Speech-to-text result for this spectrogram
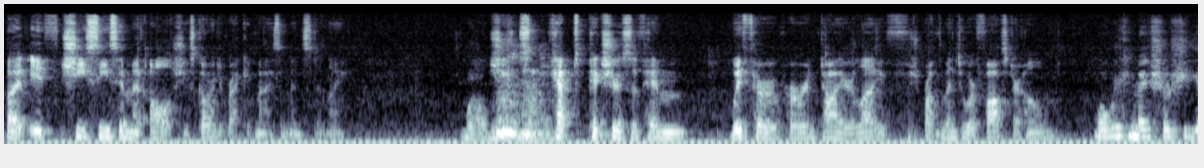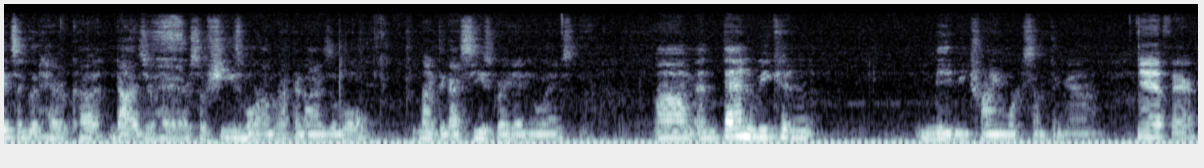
but if she sees him at all, she's going to recognize him instantly. Well, uh, kept pictures of him with her her entire life. She brought them into her foster home. Well, we can make sure she gets a good haircut, dyes her hair so she's more unrecognizable. Like the guy sees great, anyways. Um, and then we can maybe try and work something out. Yeah, fair.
